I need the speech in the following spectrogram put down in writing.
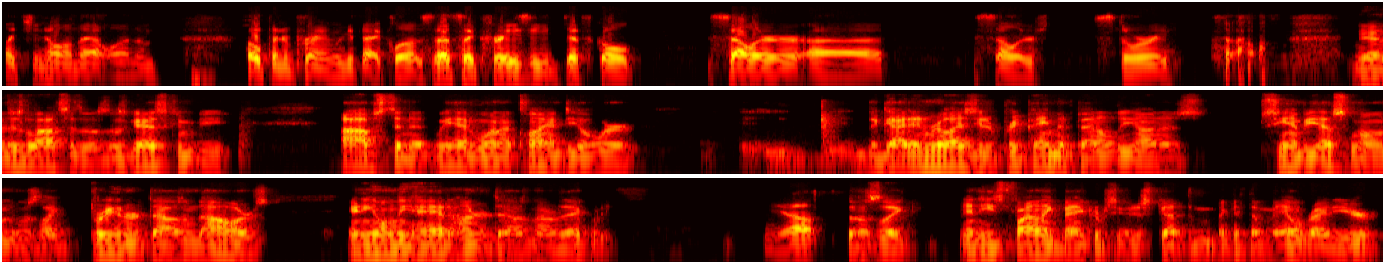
let you know on that one. I'm hoping and praying we get that closed. That's a crazy, difficult seller uh, seller story. yeah, there's lots of those. Those guys can be obstinate. We had one a client deal where the guy didn't realize he had a prepayment penalty on his CMBS loan. It was like three hundred thousand dollars, and he only had a hundred thousand dollars equity. Yeah. So I was like, and he's filing bankruptcy. I just got the I got the mail right here.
